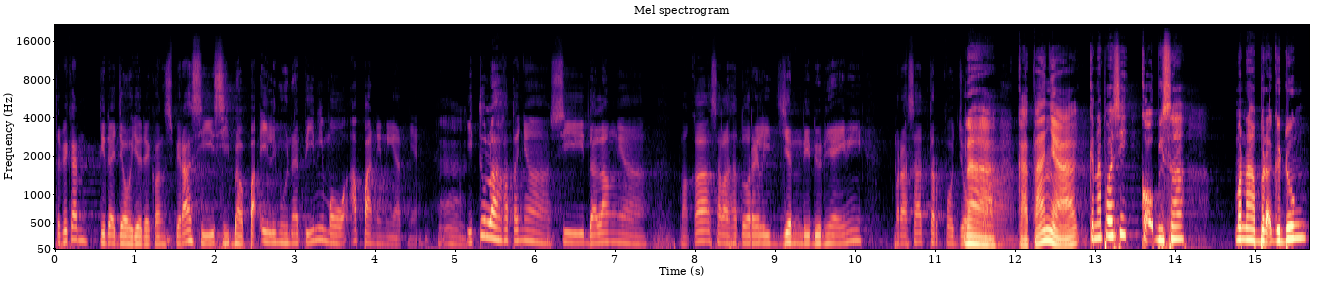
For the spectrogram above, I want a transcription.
Tapi kan tidak jauh-jauh dari konspirasi, si Bapak Illuminati ini mau apa nih niatnya? Itulah katanya si dalangnya. Maka salah satu religion di dunia ini merasa terpojokkan. Nah, katanya kenapa sih kok bisa menabrak gedung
